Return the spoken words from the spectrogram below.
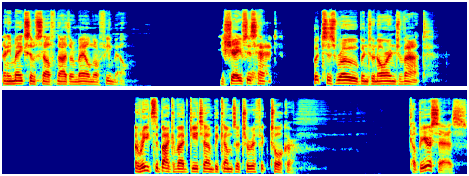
And he makes himself neither male nor female. He shaves his head, puts his robe into an orange vat, reads the Bhagavad Gita and becomes a terrific talker. Kabir says,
